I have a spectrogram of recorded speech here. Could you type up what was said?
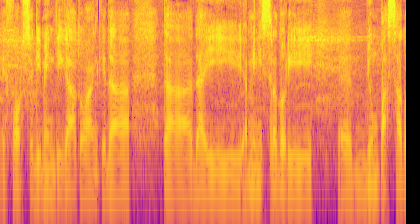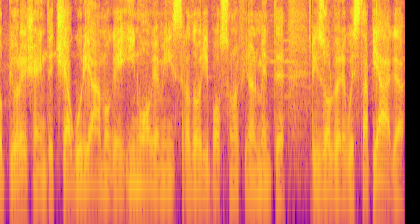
e forse dimenticato anche da, da, dai eh, di un passato più recente, ci auguriamo che i nuovi amministratori possano finalmente risolvere questa piaga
